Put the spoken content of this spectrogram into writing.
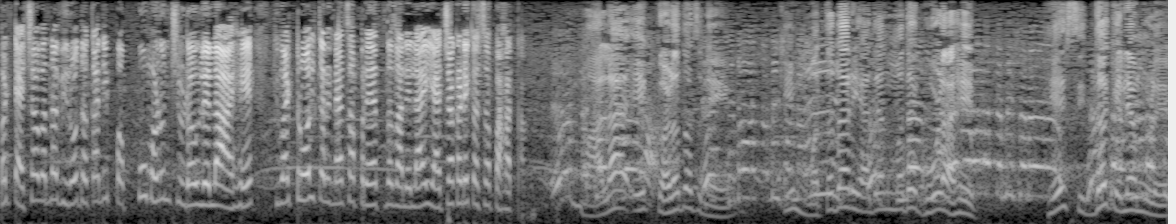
पण त्याच्यावरनं विरोधकांनी पप्पू म्हणून चिडवलेलं आहे किंवा ट्रोल करण्याचा प्रयत्न झालेला आहे याच्याकडे कसं पाहता? मला एक कळतच नाही की मतदार याद्यांमध्ये घोळ आहेत. हे सिद्ध केल्यामुळे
